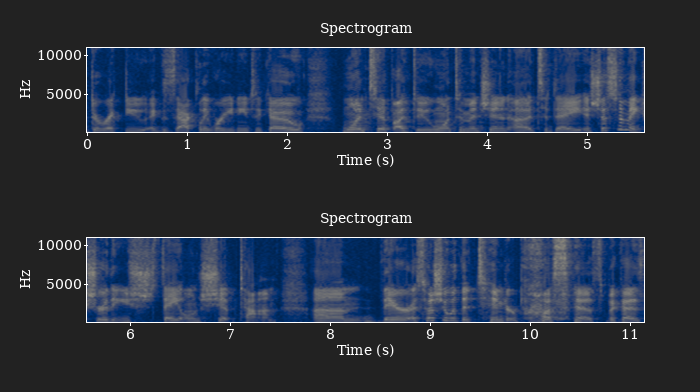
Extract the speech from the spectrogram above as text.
direct you exactly where you need to go. One tip I do want to mention uh, today is just to make sure that you stay on ship time. Um, there, especially with the tender process, because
